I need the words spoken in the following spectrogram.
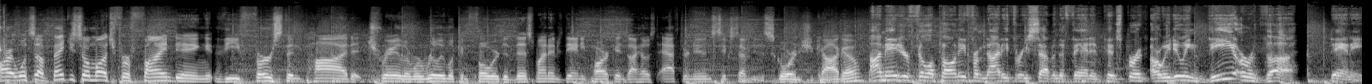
All right, what's up? Thank you so much for finding the First and Pod trailer. We're really looking forward to this. My name is Danny Parkins. I host Afternoon 670 The Score in Chicago. I'm Andrew Fillipponi from 93.7 The Fan in Pittsburgh. Are we doing the or the, Danny?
